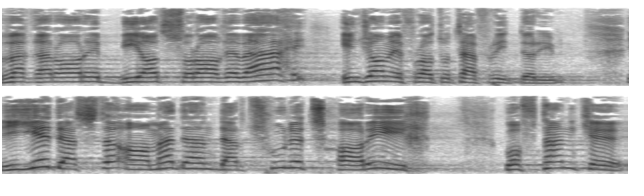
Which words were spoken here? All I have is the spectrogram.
و قرار بیاد سراغ وحی اینجام افراط و تفرید داریم. یه دسته آمدن در طول تاریخ گفتن که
